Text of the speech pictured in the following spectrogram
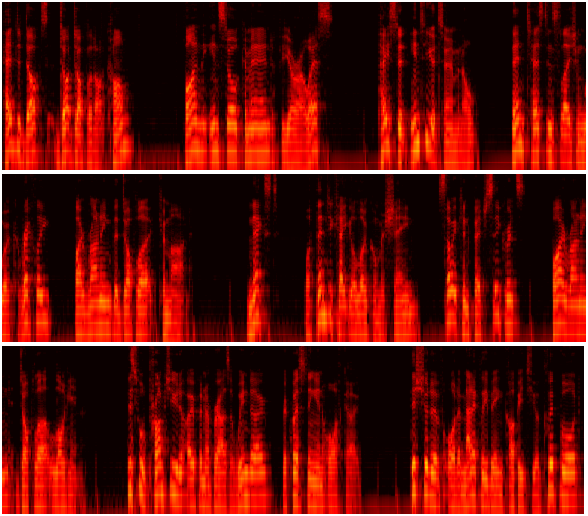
Head to docs.doppler.com, find the install command for your OS, paste it into your terminal, then test installation work correctly by running the Doppler command. Next, authenticate your local machine so it can fetch secrets by running Doppler login. This will prompt you to open a browser window requesting an auth code. This should have automatically been copied to your clipboard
